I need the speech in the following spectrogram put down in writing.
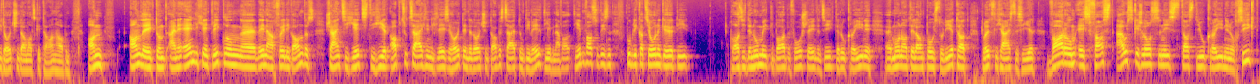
die Deutschen damals getan haben, an anlegt. Und eine ähnliche Entwicklung, äh, wenn auch völlig anders, scheint sich jetzt hier abzuzeichnen. Ich lese heute in der deutschen Tageszeitung Die Welt, die, eben auch, die ebenfalls zu diesen Publikationen gehört, die quasi den unmittelbar bevorstehenden Sieg der Ukraine äh, monatelang postuliert hat. Plötzlich heißt es hier, warum es fast ausgeschlossen ist, dass die Ukraine noch siegt.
